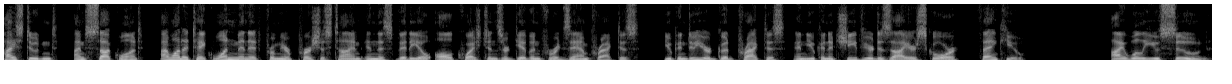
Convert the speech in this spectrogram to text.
Hi student, I'm Sukwant. I want to take one minute from your precious time in this video. All questions are given for exam practice. You can do your good practice and you can achieve your desired score. Thank you. I will you soon.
